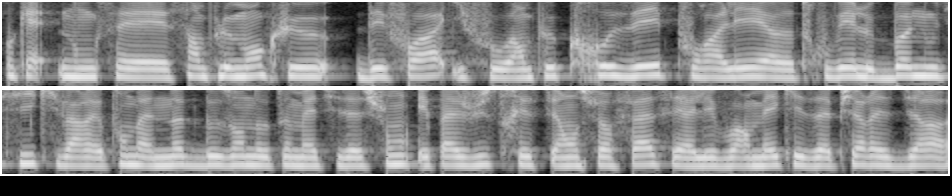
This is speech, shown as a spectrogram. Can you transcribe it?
Ok, donc c'est simplement que des fois, il faut un peu creuser pour aller euh, trouver le bon outil qui va répondre à notre besoin d'automatisation et pas juste rester en surface et aller voir mec et Zapier et se dire euh,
